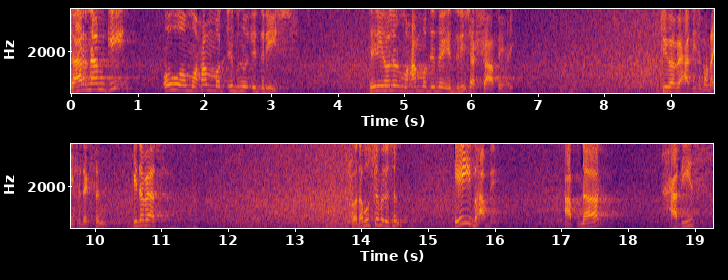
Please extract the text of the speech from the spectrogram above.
তার নাম কি? ওহুয়া মোহাম্মদ ইবনু ইদ্রিস। তিনি হলেন মোহাম্মদ ইবনু ইদ্রিস আর শাহে কীভাবে হাদিস বানাইছে দেখছেন? কিতাবে আছে? কথা বুঝতে পেরেছেন? এইভাবে আপনার হাদিস,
